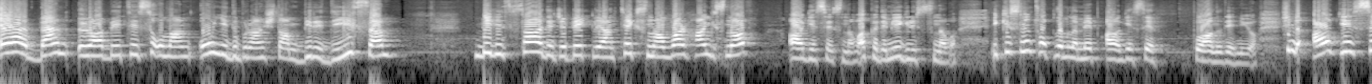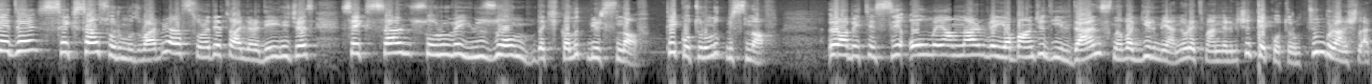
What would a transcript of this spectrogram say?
Eğer ben ÖABT'si olan 17 branştan biri değilsem Beni sadece bekleyen tek sınav var. Hangi sınav? AGS sınavı, akademiye giriş sınavı. İkisinin toplamına MEP AGS puanı deniyor. Şimdi AGS'de 80 sorumuz var. Biraz sonra detaylara değineceğiz. 80 soru ve 110 dakikalık bir sınav. Tek oturumluk bir sınav. ÖABT'si olmayanlar ve yabancı dilden sınava girmeyen öğretmenlerim için tek oturum. Tüm branşlar.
